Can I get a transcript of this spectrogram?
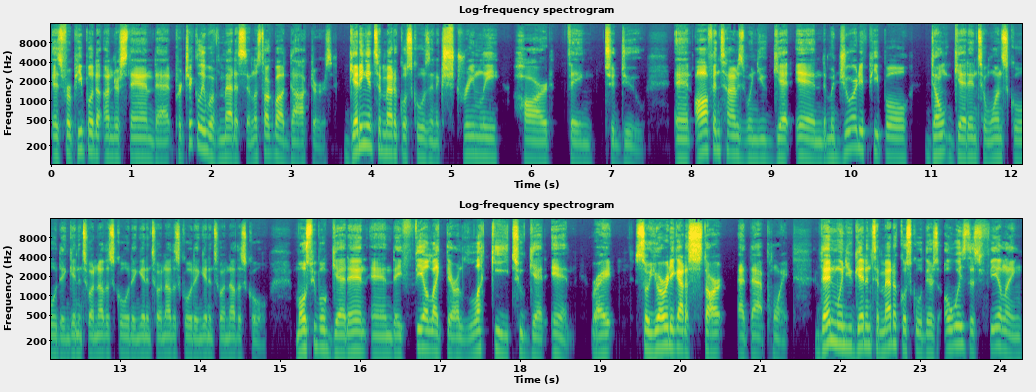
is for people to understand that, particularly with medicine, let's talk about doctors. Getting into medical school is an extremely hard thing to do. And oftentimes, when you get in, the majority of people don't get into one school, then get into another school, then get into another school, then get into another school. Most people get in and they feel like they're lucky to get in, right? So you already got to start at that point. Then, when you get into medical school, there's always this feeling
